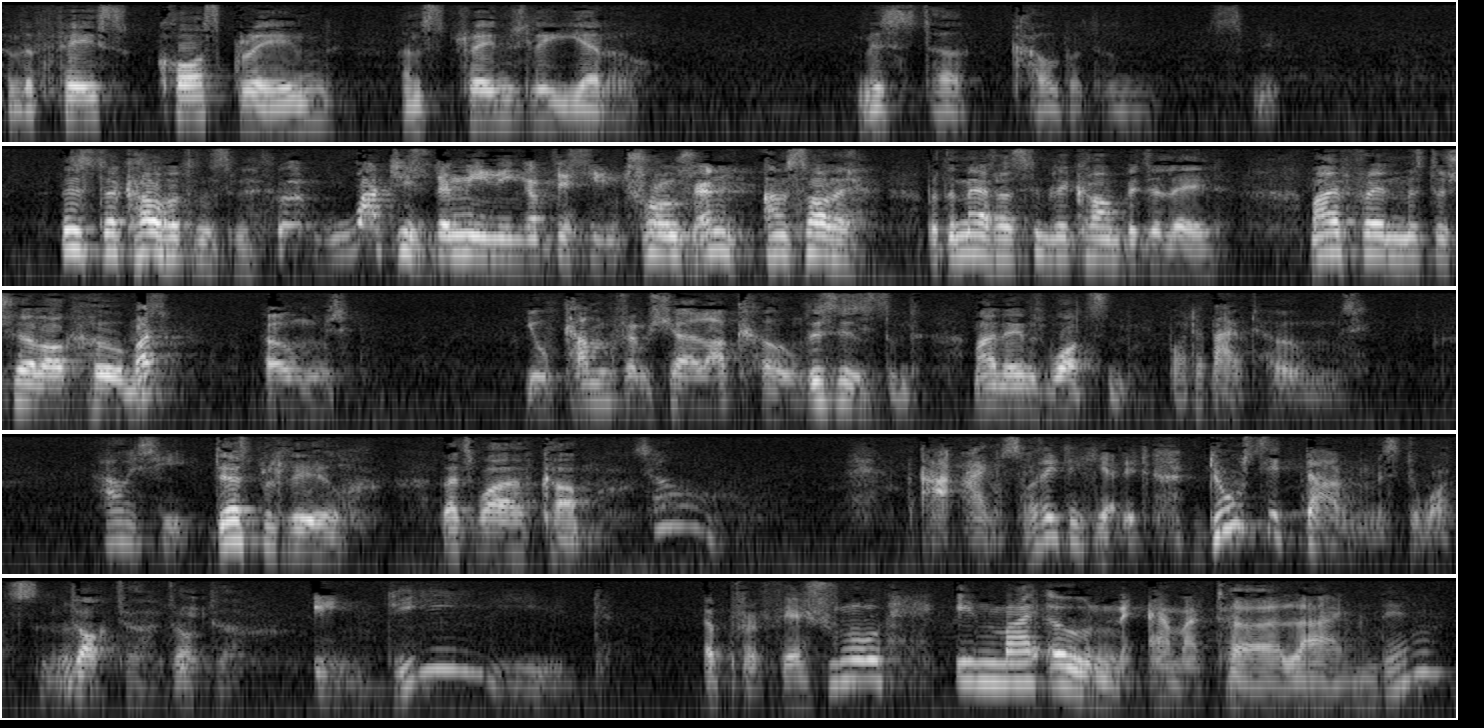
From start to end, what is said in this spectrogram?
and a face coarse-grained and strangely yellow. Mr. Culverton Smith. Mr. Culverton Smith. Uh, what is the meaning of this intrusion? I'm sorry, but the matter simply can't be delayed. My friend, Mr. Sherlock Holmes. What? Holmes? You've come from Sherlock Holmes. This instant. My name's Watson. What about Holmes? How is he? Desperately ill. That's why I've come. So? I- I'm sorry to hear it. Do sit down, Mr. Watson. Doctor, doctor. Indeed. A professional in my own amateur line, then?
